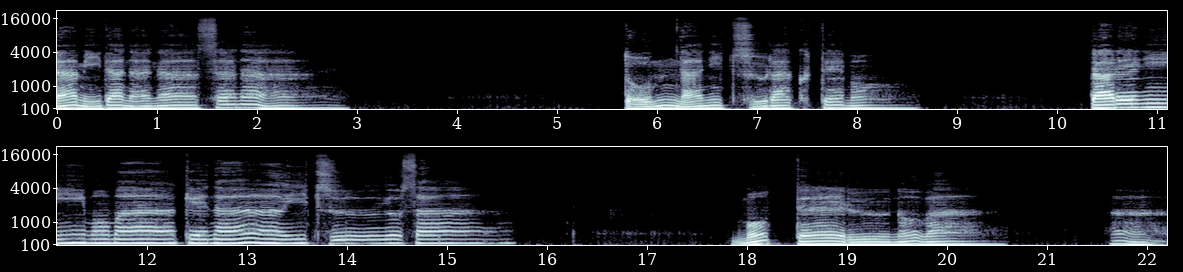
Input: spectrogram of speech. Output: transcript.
涙流さない。どんなに辛くても誰にも負けない強さ。持ってるのは、ああ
